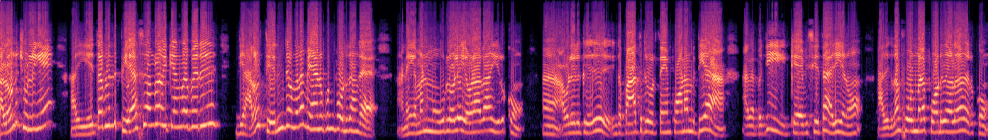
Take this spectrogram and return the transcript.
ஹலோன்னு சொல்லுங்க. அது ஏத்தாப்புல இருந்து பேசுவாங்களா வைக்காங்களா பேரு? யாரோ தெரிஞ்சவங்க தான் வேணுக்குன்னு போடுதாங்க அநேகமா நம்ம ஊர்ல உள்ள எவ்வளவுதான் இருக்கும். அவளுக்கு இங்க பாத்துட்டு ஒருத்தன் போனா பத்தியா? அத பத்தி கே விஷயத்த அறியணும். அதுக்குதான் போன் மேல போடுறதா இருக்கும்.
